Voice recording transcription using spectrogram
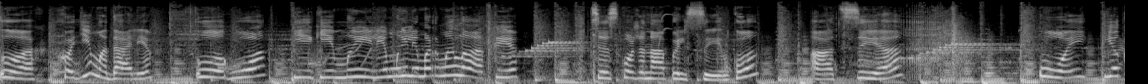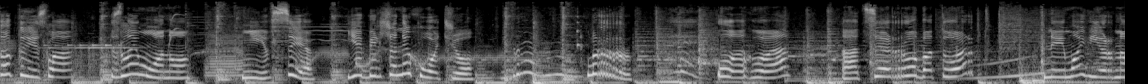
Ох, ходімо далі. Ого, які милі, милі мармеладки. Це схоже на апельсинку. А це. Ой, яка кисла. З лимону. Ні, все. Я більше не хочу. Бррр. Ого. А це роботорт? Неймовірно.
